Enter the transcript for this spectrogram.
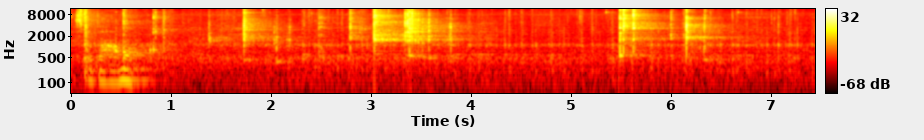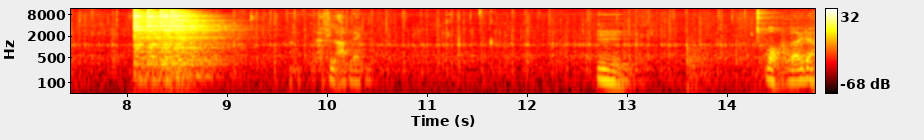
das wird der Hammer. Löffel ablecken. Mm. Oh, Leute.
